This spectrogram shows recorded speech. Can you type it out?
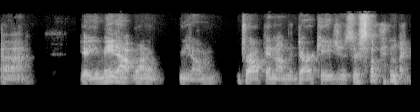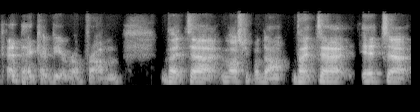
Uh, yeah, you may not want to, you know, drop in on the dark ages or something like that. That could be a real problem but uh, most people don't. But uh, it uh,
